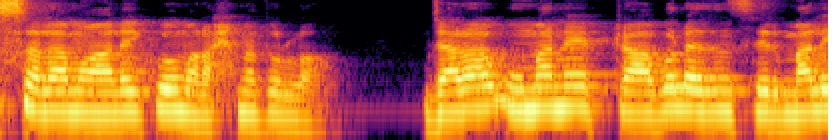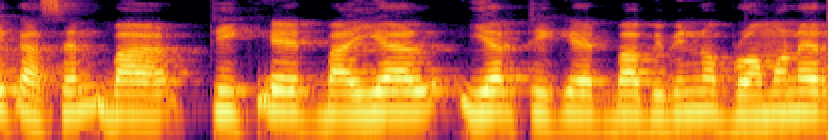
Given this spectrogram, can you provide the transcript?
আসসালামু আলাইকুম রহমতুল্লাহ। যারা উমানে ট্রাভেল এজেন্সির মালিক আছেন বা টিকিট বা ইয়ার ইয়ার টিকিট বা বিভিন্ন ভ্রমণের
